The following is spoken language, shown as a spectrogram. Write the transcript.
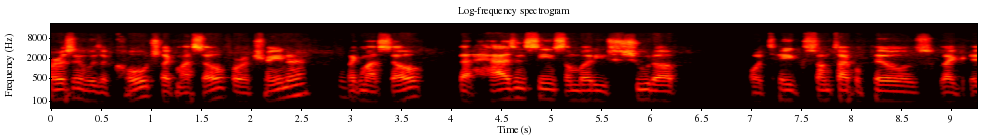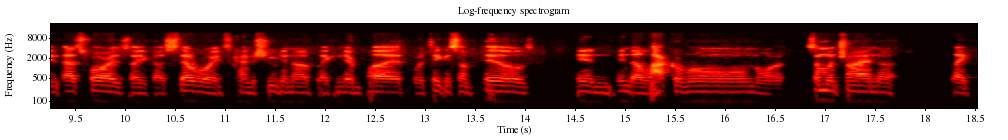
person who's a coach like myself or a trainer mm-hmm. like myself that hasn't seen somebody shoot up or take some type of pills like it, as far as like uh, steroids kind of shooting up like in their butt or taking some pills in in the locker room or someone trying to like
